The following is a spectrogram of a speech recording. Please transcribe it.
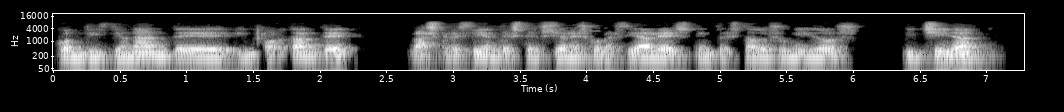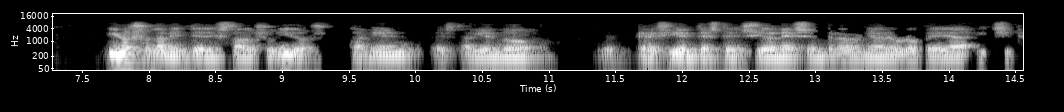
condicionante importante las crecientes tensiones comerciales entre Estados Unidos y China, y no solamente de Estados Unidos, también está habiendo crecientes tensiones entre la Unión Europea y China.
